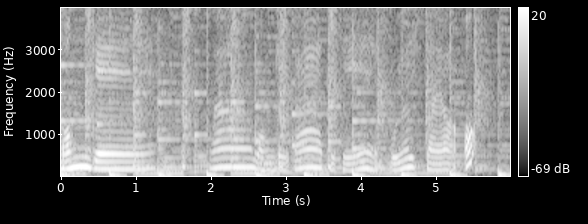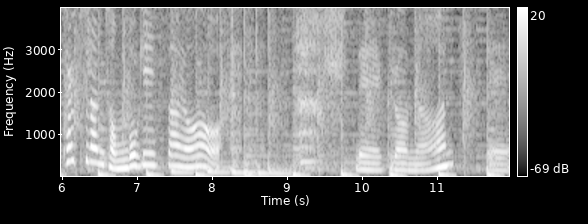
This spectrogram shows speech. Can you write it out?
멍게. 와, 멍게가 되게 모여 있어요. 어? 탈출한 전복이 있어요. 네, 그러면 네,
